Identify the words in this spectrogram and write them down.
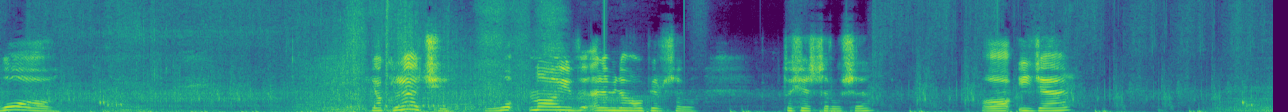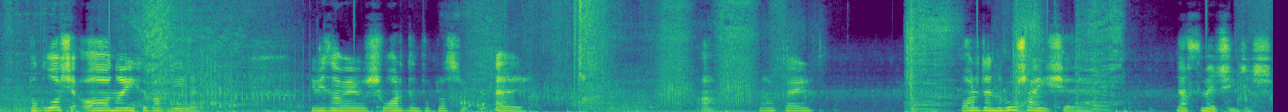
Ło! Jak leci! No i wyeliminował pierwszego. To się jeszcze ruszy. O, idzie. Po głosie. O, no i chyba zginie. I widzowie już Warden po prostu... Ej! A, okej. Warden, ruszaj się. Na smycz idziesz.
